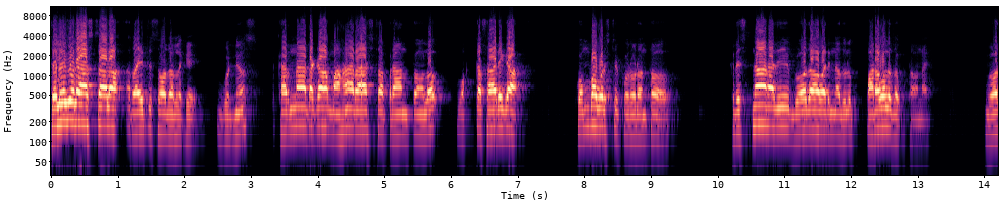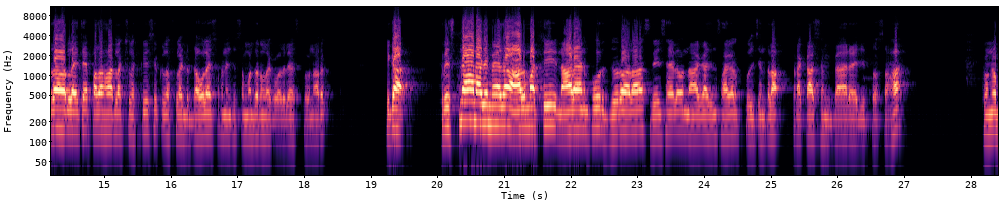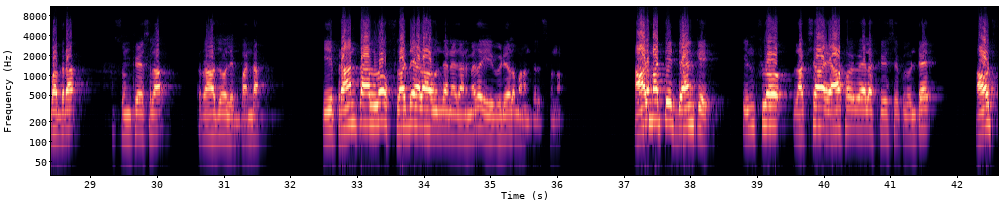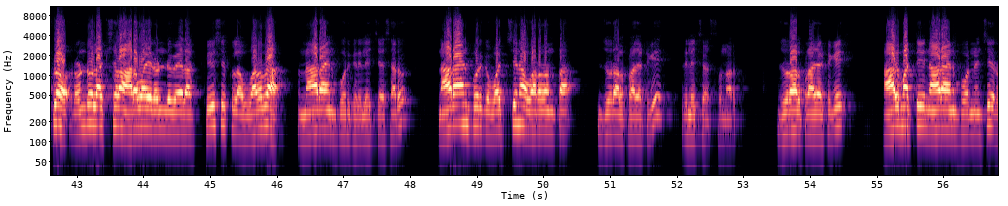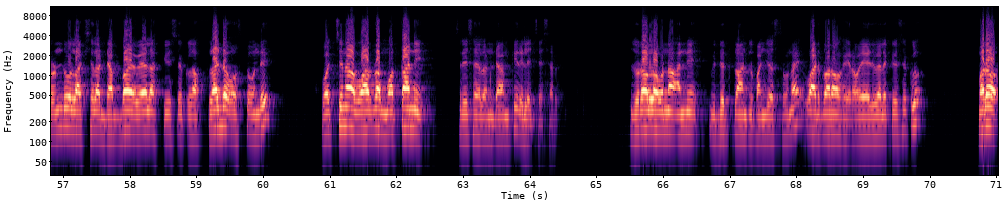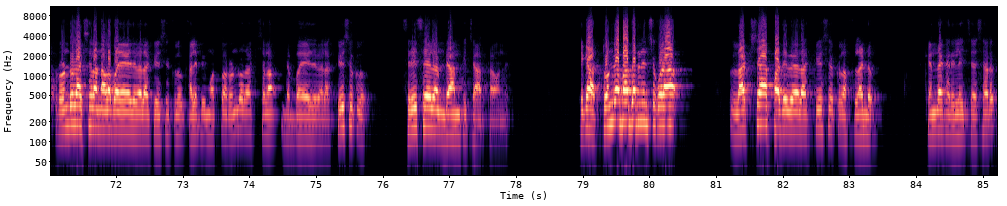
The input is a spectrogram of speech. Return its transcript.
తెలుగు రాష్ట్రాల రైతు సోదరులకి గుడ్ న్యూస్. కర్ణాటక మహారాష్ట్ర ప్రాంతంలో ఒక్కసారిగా కుంభవృష్టి కురవడంతో కృష్ణానది గోదావరి నదులు పరవలు దొక్కుతూ ఉన్నాయి. గోదావరిలో అయితే పదహారు లక్షల క్యూసిక్ల ఫ్లడ్ ధవలేశ్వరం నుంచి సముద్రంలోకి వదిలేస్తున్నారు ఇక కృష్ణా నది మీద ఆల్మట్టి నారాయణపూర్ జూరాల శ్రీశైలం నాగార్జున సాగర్ పుల్చింతల ప్రకాశం బ్యారేజీతో సహా తుంగభద్ర సుంకేసుల రాజోలి బండ. ఈ ప్రాంతాల్లో ఫ్లడ్ ఎలా ఉంది అనే దాని మీద ఈ వీడియోలో మనం తెలుసుకుందాం. ఆల్మట్టి డ్యాంకి ఇన్ఫ్లో లక్ష యాభై వేల క్యూసెక్లు ఉంటే అవుట్ఫ్లో రెండు లక్షల అరవై రెండు వేల క్యూసెక్ల వరద నారాయణపూర్కి రిలీజ్ చేశారు. నారాయణపూర్కి వచ్చిన వరదంతా జూరాల ప్రాజెక్టుకి రిలీజ్ చేస్తున్నారు. జూరాల ప్రాజెక్టుకి ఆల్మట్టి నారాయణపూర్ నుంచి రెండు లక్షల డెబ్బై వేల క్యూసెక్ల ఫ్లడ్ వస్తుంది. వచ్చిన వరద మొత్తాన్ని శ్రీశైలం డ్యామ్కి రిలీజ్ చేశారు. జూరాల్లో ఉన్న అన్ని విద్యుత్ ప్లాంట్లు పనిచేస్తున్నాయి. వాటి ద్వారా ఒక ఇరవై ఐదు వేల క్యూసెక్లు మరో రెండు లక్షల నలభై ఐదు వేల క్యూసెక్లు కలిపి మొత్తం రెండు లక్షల డెబ్బై ఐదు వేల క్యూసెక్లు శ్రీశైలం డ్యామ్కి చేరుతా ఉంది. ఇక తుంగభద్ర నుంచి కూడా లక్ష పదివేల క్యూసెక్ల ఫ్లడ్ కిందకి రిలీజ్ చేశారు.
